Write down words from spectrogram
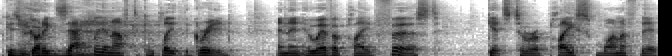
because you've got exactly enough to complete the grid and then whoever played first gets to replace one of their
